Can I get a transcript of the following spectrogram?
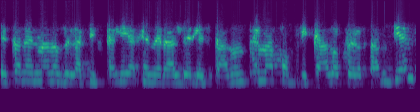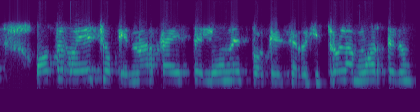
están en manos de la Fiscalía General del Estado. Un tema complicado, pero también otro hecho que marca este lunes porque se registró la muerte de un,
